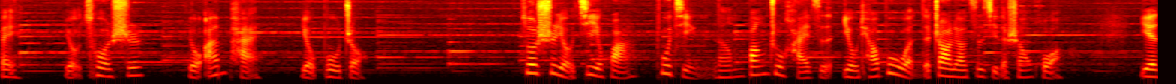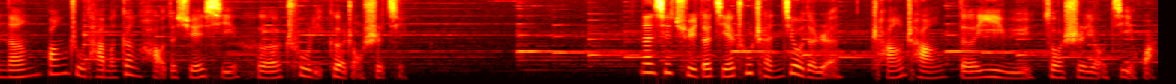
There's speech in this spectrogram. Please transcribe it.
备，有措施，有安排，有步骤。做事有计划，不仅能帮助孩子有条不紊地照料自己的生活。也能帮助他们更好的学习和处理各种事情。那些取得杰出成就的人，常常得益于做事有计划。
